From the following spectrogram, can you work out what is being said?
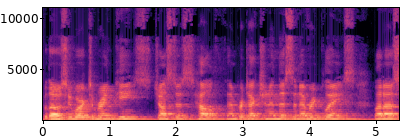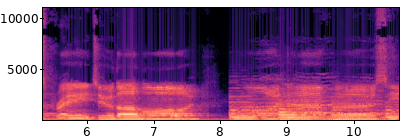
For those who work to bring peace, justice, health, and protection in this and every place, let us pray to the Lord. Lord, have mercy.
